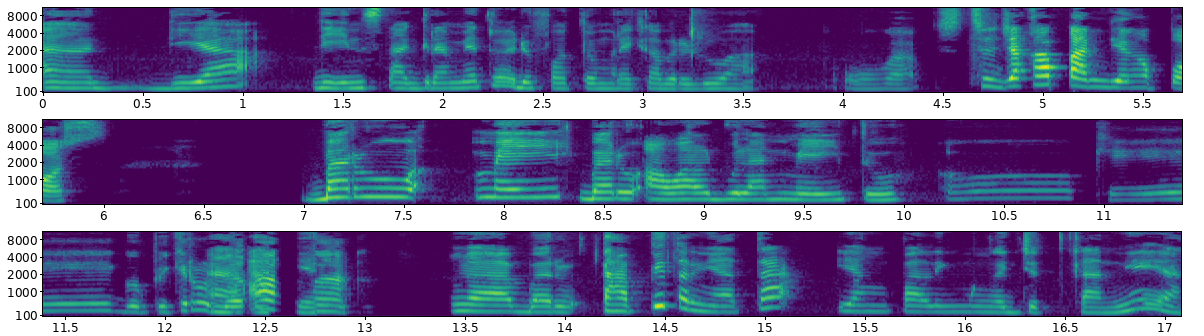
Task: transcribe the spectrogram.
eh, dia di Instagramnya tuh ada foto mereka berdua. Oh, wow. Sejak kapan dia ngepost? Baru Mei, baru awal bulan Mei itu. Oke, gue pikir udah Nah, lama. akhirnya. Nggak baru. Tapi ternyata yang paling mengejutkannya ya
